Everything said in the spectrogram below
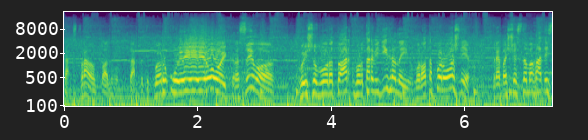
Так, з правим флангом. Так, а тепер. Ой-ой-ой, красиво! Вийшов воротар. Воротар відіграний. Ворота порожні. Треба щось намагатись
